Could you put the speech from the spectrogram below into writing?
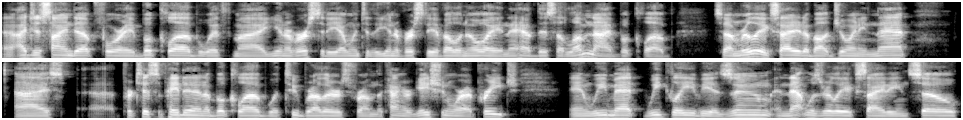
Uh, I just signed up for a book club with my university. I went to the University of Illinois and they have this alumni book club. So I'm really excited about joining that. I uh, participated in a book club with two brothers from the congregation where I preach, and we met weekly via Zoom, and that was really exciting. So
